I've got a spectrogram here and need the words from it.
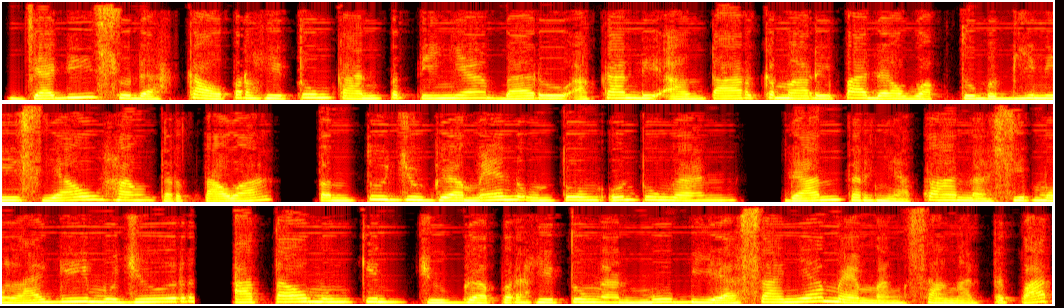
jadi sudah kau perhitungkan petinya baru akan diantar kemari pada waktu begini Xiao Hang tertawa, tentu juga main untung-untungan, dan ternyata nasibmu lagi mujur, atau mungkin juga perhitunganmu biasanya memang sangat tepat,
